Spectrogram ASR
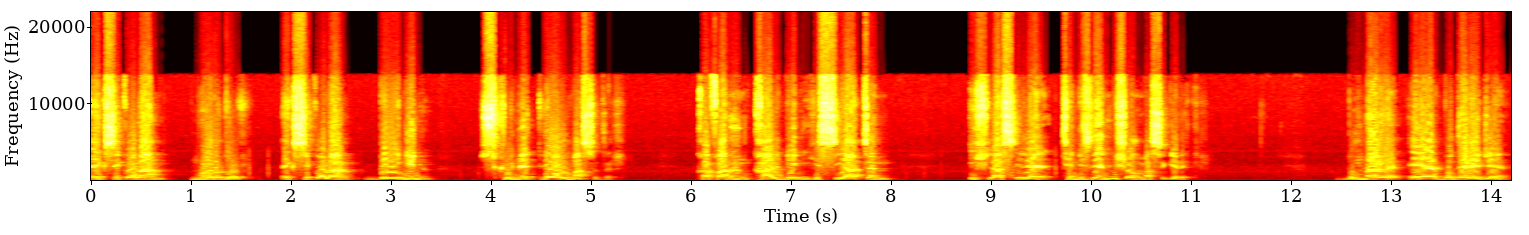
Eksik olan nurdur. Eksik olan beynin sükunetli olmasıdır. Kafanın, kalbin, hissiyatın ihlas ile temizlenmiş olması gerekir. Bunları eğer bu derece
